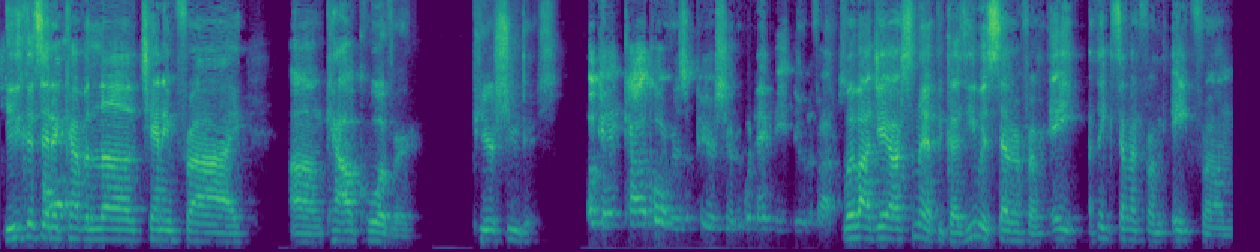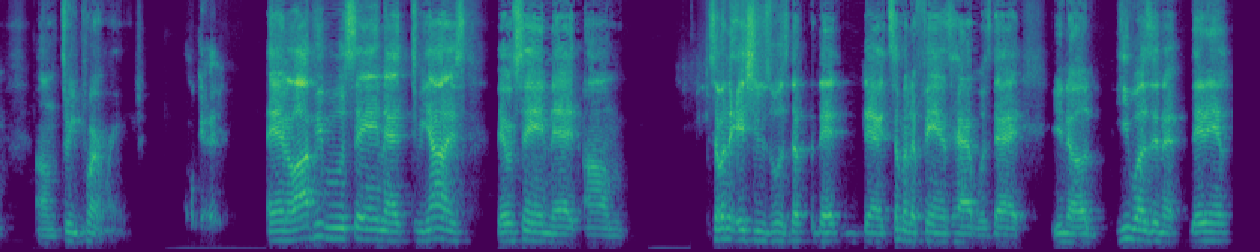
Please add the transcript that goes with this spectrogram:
you consider Kevin Love, Channing Frye, um, Kyle Korver, pure shooters. Okay, Kyle Korver is a pure shooter. What the heck did he do in the finals? What about J.R. Smith? Because he was seven from eight. I think seven from eight from um, three point range. Okay. And a lot of people were saying that. To be honest, they were saying that um, some of the issues was the, that that some of the fans had was that you know he wasn't a, they didn't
